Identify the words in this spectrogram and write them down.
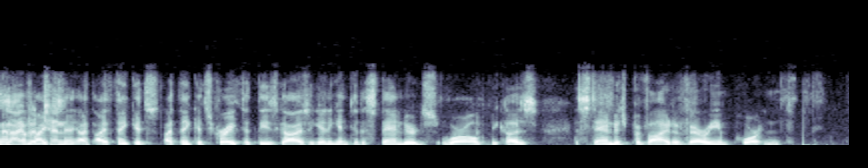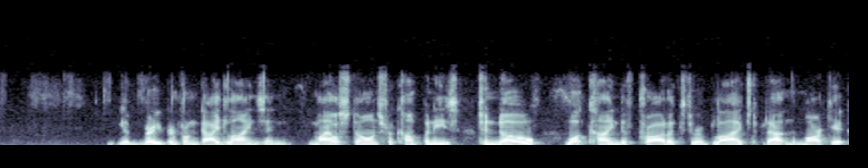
and I've I, attended- say, I, I think it's I think it's great that these guys are getting into the standards world because the standards provide a very important you know, very important guidelines and milestones for companies to know what kind of products they're obliged to put out in the market.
